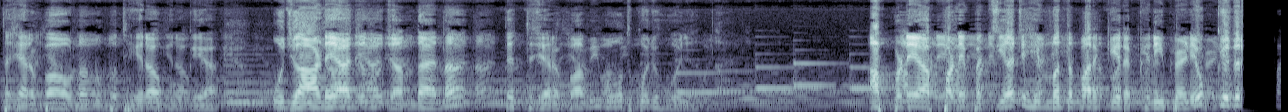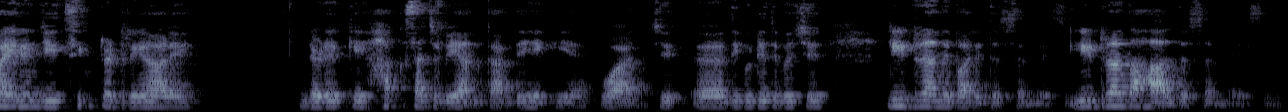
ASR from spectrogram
ਤਜਰਬਾ ਉਹਨਾਂ ਨੂੰ ਬਥੇਰਾ ਹੋ ਗਿਆ। ਉਜਾੜਿਆ ਜਦੋਂ ਜਾਂਦਾ ਹੈ ਨਾ, ਤੇ ਤਜਰਬਾ ਵੀ ਬਹੁਤ ਕੁਝ ਹੋ ਜਾਂਦਾ। ਹੈ ਆਪਣੇ ਆਪਣੇ ਬੱਚਿਆਂ 'ਚ ਹਿੰਮਤ ਭਰ ਕੇ ਰੱਖਣੀ ਪੈਣੀ। ਉਹ ਕਿਧਰ ਭਾਈ ਰਣਜੀਤ ਸਿੰਘ ਢੱਡਰੀਆਂ ਵਾਲੇ। ਜਿਹੜੇ ਕਿ ਹੱਕ ਸੱਚ ਬਿਆਨ ਕਰਦੇ ਹੈਗੇ ਆ, ਉਹ ਅੱਜ ਦੀ ਵੀਡੀਓ ਦੇ ਵਿੱਚ ਲੀਡਰਾਂ ਦੇ ਬਾਰੇ ਦੱਸਣ ਦੇ ਸੀ, ਲੀਡਰਾਂ ਦਾ ਹਾਲ ਦੱਸਣ ਦੇ ਸੀ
